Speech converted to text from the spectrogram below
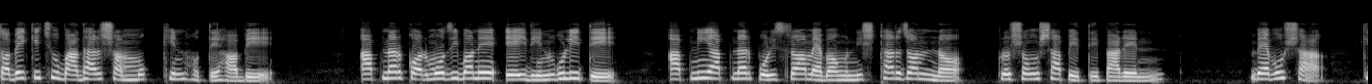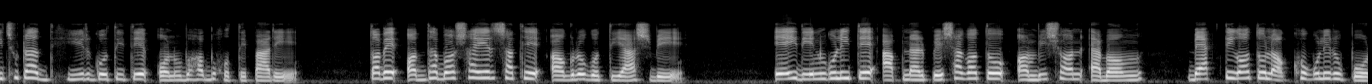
তবে কিছু বাধার সম্মুখীন হতে হবে। আপনার কর্মজীবনে এই দিনগুলিতে আপনি আপনার পরিশ্রম এবং নিষ্ঠার জন্য প্রশংসা পেতে পারেন। ব্যবসা কিছুটা ধীর গতিতে অনুভব হতে পারে। তবে অধ্যাবসায়ের সাথে অগ্রগতি আসবে। এই দিনগুলিতে আপনার পেশাগত অম্বিশন এবং ব্যক্তিগত লক্ষ্যগুলির উপর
